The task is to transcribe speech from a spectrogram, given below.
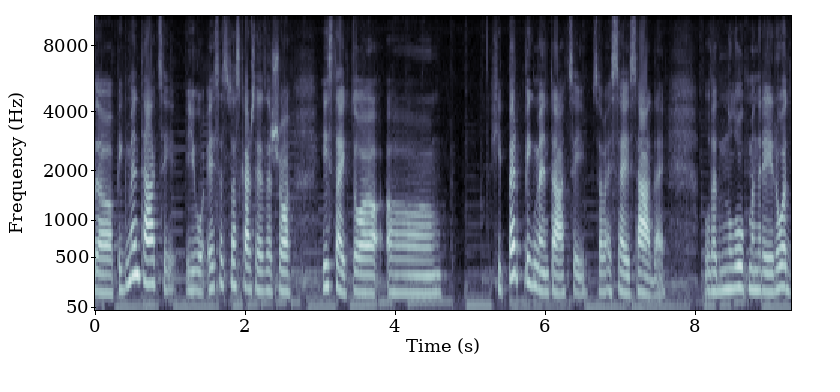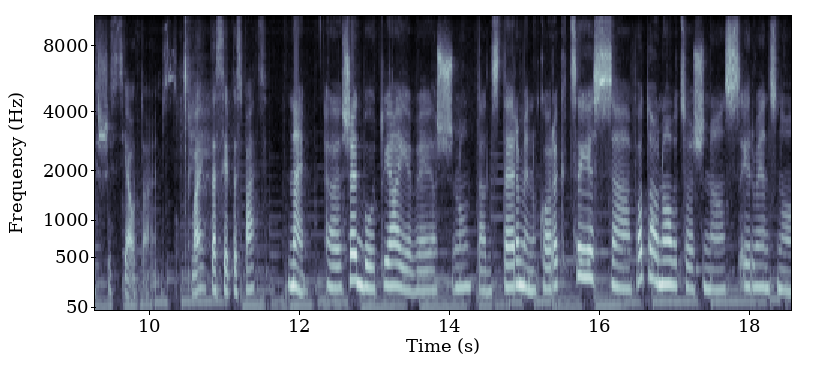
uh, pigmentācija, jo es esmu saskārusies ar šo izteikto uh, hiperpigmentāciju savai sejas ādai. Tad, nu, lūk, man arī rodas šis jautājums. Vai tas ir tas pats? Nē, šeit būtu jāievieš nu, tādas terminu korekcijas. Fotonovecošanās ir viens no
